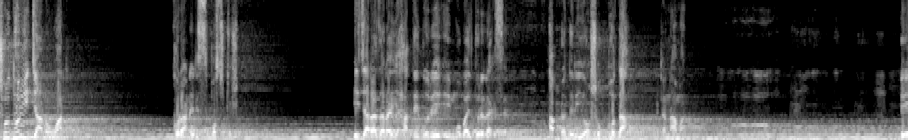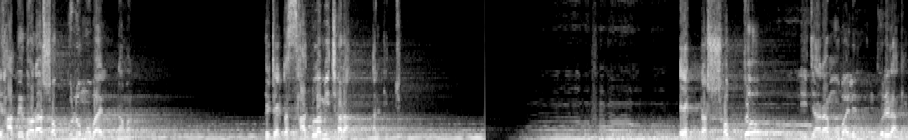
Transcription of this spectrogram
শুধুই জানোয়ার। কোরআনের স্পষ্ট এই যারা যারা এই হাতে ধরে এই মোবাইল ধরে রাখছেন, আপনাদের এই অসভ্যতা, এটা নামান। এই হাতে ধরা সবগুলো মোবাইল নামান। এটা একটা ছাগলামি ছাড়া আর কিচ্ছু। একটা শব্দ এই যারা মোবাইলের ধরে রাখে,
